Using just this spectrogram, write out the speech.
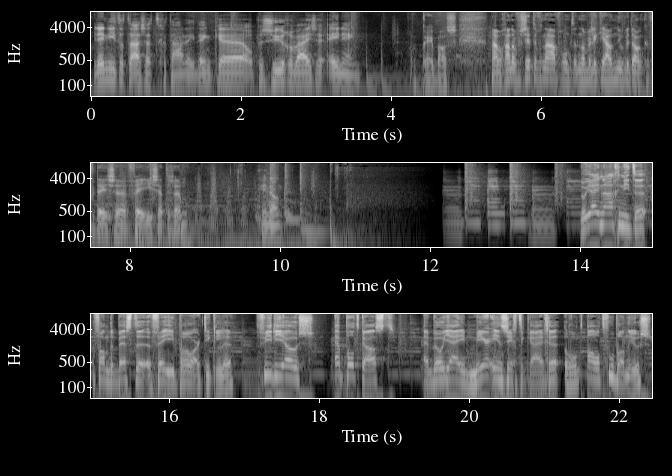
Ik denk niet dat de AZ gaat halen. Ik denk op een zure wijze 1-1. Oké, okay, Bas. Nou, we gaan ervoor zitten vanavond. En dan wil ik jou nu bedanken voor deze VI ZSM. Geen dank. Wil jij nagenieten van de beste VI Pro artikelen, video's en podcast? En wil jij meer inzichten krijgen rond al het voetbalnieuws?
